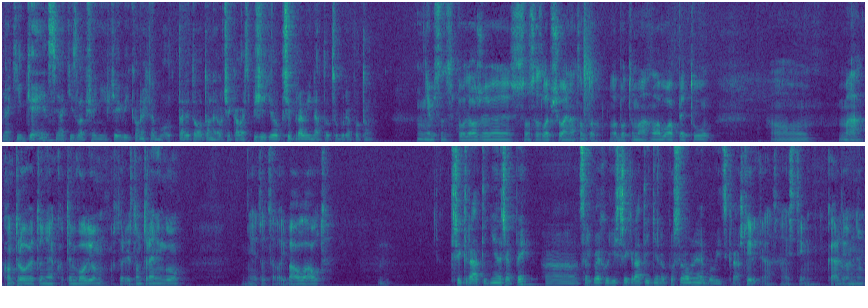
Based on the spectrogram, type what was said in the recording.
nějaký gains, nějaký zlepšení v těch výkonech, nebo od tady toho to neočekáváš? Spíš, že tě to připraví na to, co bude potom. Ja by som si povedal, že som sa zlepšil aj na tomto, lebo to má hlavu a petu, má, kontroluje to nejako ten volume, ktorý je v tom tréningu, nie je to celé iba all out. Třikrát týdně dřepy, uh, celkově chodíš třikrát týdně do posilovny nebo víckrát? 4 krát aj s tým kardiom ňom.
